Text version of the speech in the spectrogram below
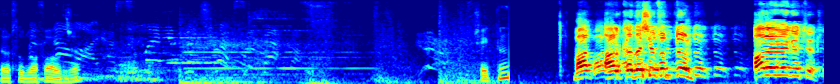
Turtle buff'ı alacağım. Çektin? Bak arkadaşı tuttum. Al eve götür.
